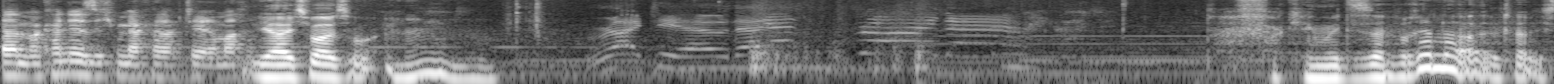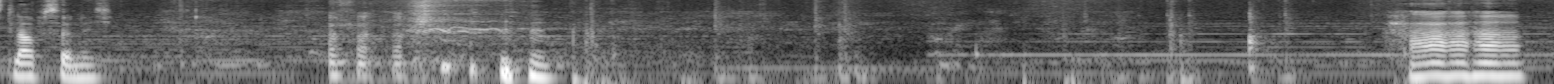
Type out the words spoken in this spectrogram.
Äh, man kann ja sich mehr Charaktere machen. Ja, ich weiß. Hm. Fucking mit dieser Brille, Alter. Ich glaub's ja nicht. Hahaha.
